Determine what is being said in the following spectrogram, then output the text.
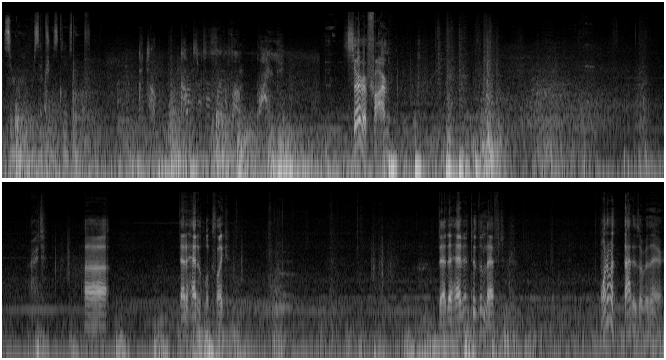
Server reception is closed off. Good job. Come through to the server farm quietly. Server farm? Alright. Uh, dead ahead it looks like. Dead ahead and to the left. I wonder what that is over there.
